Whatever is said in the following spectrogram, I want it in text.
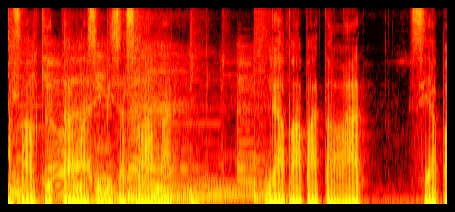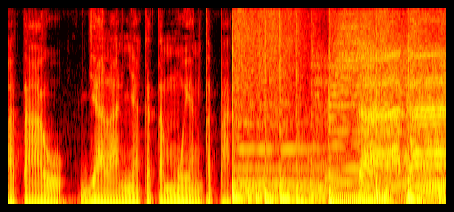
asal kita masih bisa selamat. Nggak apa-apa telat, siapa tahu jalannya ketemu yang tepat. Tak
